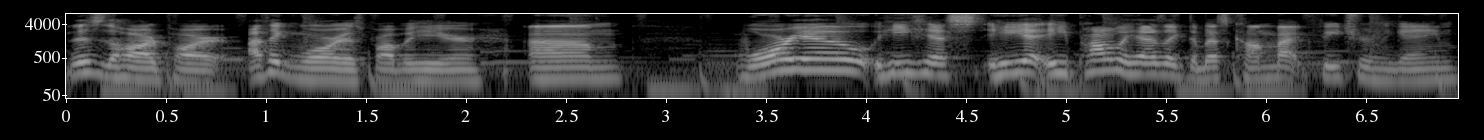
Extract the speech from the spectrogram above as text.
This is the hard part. I think Wario's probably here. Um, Wario, he has he he probably has like the best comeback feature in the game,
